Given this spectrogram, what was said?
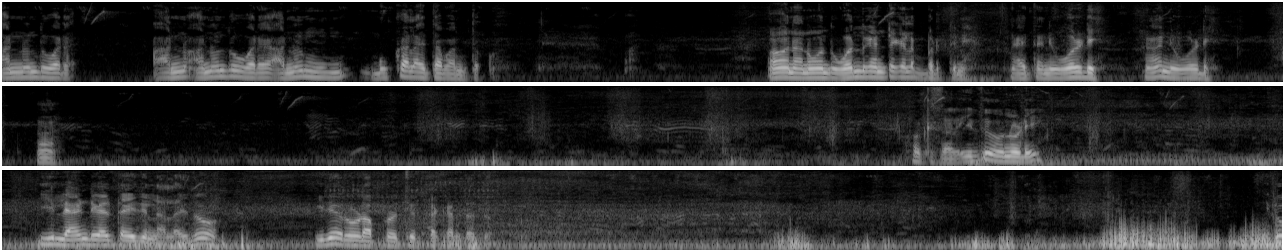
ಹನ್ನೊಂದುವರೆ. ಹನ್ನೊ ಹನ್ನೊಂದುವರೆ, ಹನ್ನೊಂದು ಮುಕ್ಕಾಲು ಆಯ್ತಾ ಬಂತು. ಹಾಂ, ನಾನು ಒಂದು ಒಂದು ಗಂಟೆಗೆಲ್ಲ ಬರ್ತೀನಿ. ಆಯಿತಾ? ನೀವು ಹೊರಡಿ. ಹಾಂ, ನೀವು ಹೊರಡಿ. ಹಾಂ. ಓಕೆ ಸರ್ ಇದು ನೋಡಿ, ಈ ಲ್ಯಾಂಡ್ ಹೇಳ್ತಾ ಇದ್ದೀನಲ್ಲ ಇದು? ಇದೇ ರೋಡ್ ಅಪ್ರೋಚ್ ಇರ್ತಕ್ಕಂಥದ್ದು. ಇದು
